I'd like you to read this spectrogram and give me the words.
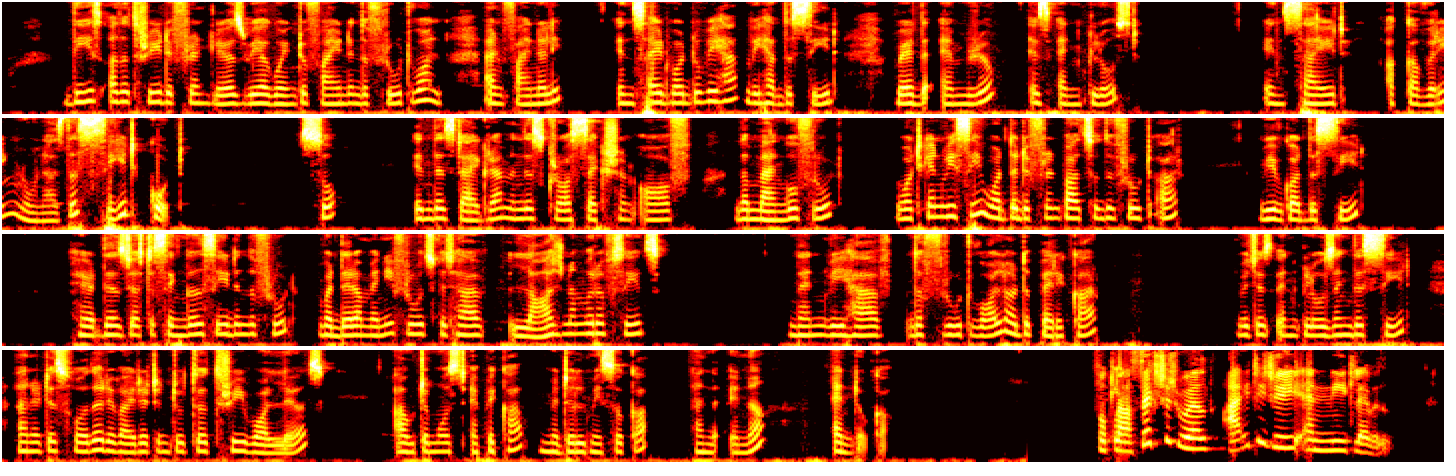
these are the three different layers we are going to find in the fruit wall. And finally, inside what do we have? We have the seed where the embryo is enclosed inside a covering known as the seed coat. So in this diagram, in this cross section of the mango fruit, what can we see? What the different parts of the fruit are? We've got the seed. Here there's just a single seed in the fruit, but there are many fruits which have large number of seeds. Then we have the fruit wall or the pericarp, which is enclosing this seed and it is further divided into the three wall layers, outermost epicarp, middle mesocarp and the inner endocarp. For class 6 to 12, IIT JEE and NEET level.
